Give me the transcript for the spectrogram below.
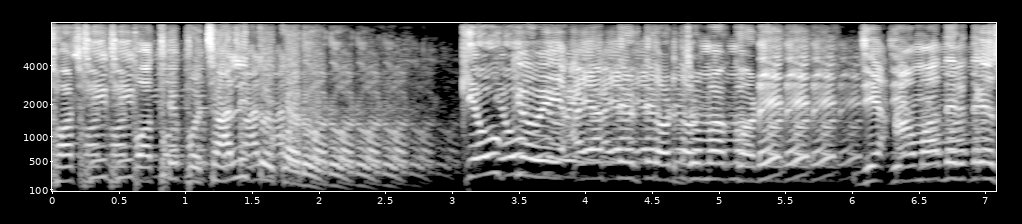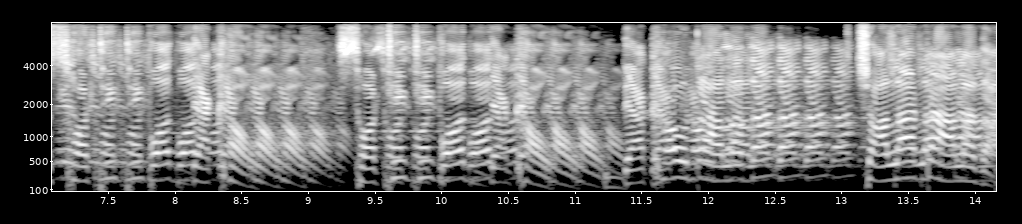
সঠিক পথে প্রচালিত করো। কেউ কেউ এই আয়াতের তর্জমা করে যে আমাদেরকে সঠিক পথ দেখাও, সঠিক পথ দেখাও। দেখাওটা আলাদা, চালাটা আলাদা।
